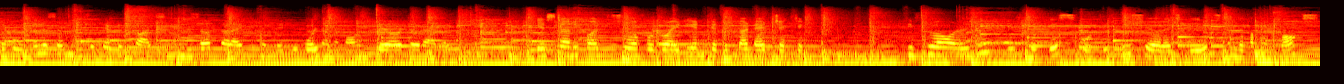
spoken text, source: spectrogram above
The hotel is a music credit cards and reserve the right to temporarily hold an amount prior to arrival. Guests are required to show a photo ID and credit card at check-in. If you have already visited this hotel, please share your experience in the comment box.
